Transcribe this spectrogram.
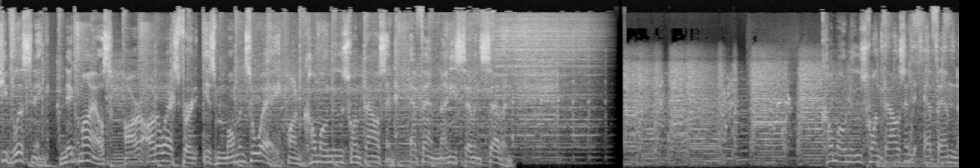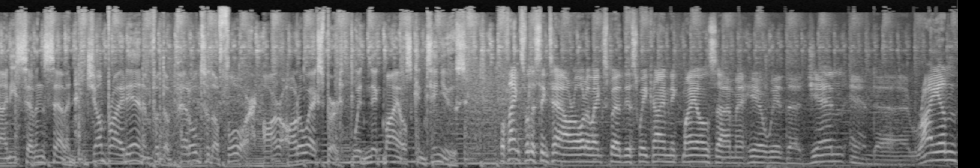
Keep listening. Nik Miles, our auto expert, is moments away on KOMO News 1000, FM 97.7. KOMO News 1000 FM 97.7. Jump right in and put the pedal to the floor. Our auto expert with Nik Miles continues. Well, thanks for listening to our auto expert this week. I'm Nik Miles. I'm uh, here with uh, Jen and uh, Ryan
